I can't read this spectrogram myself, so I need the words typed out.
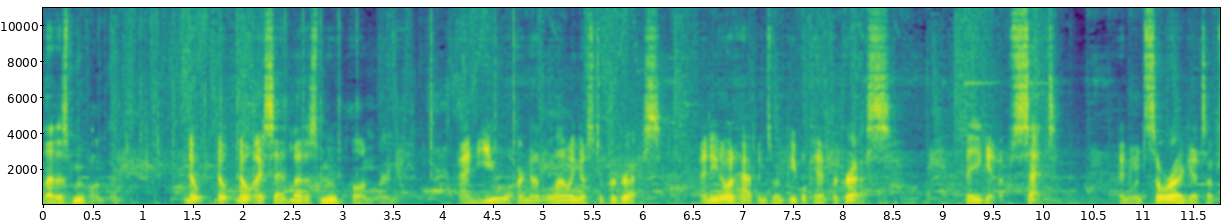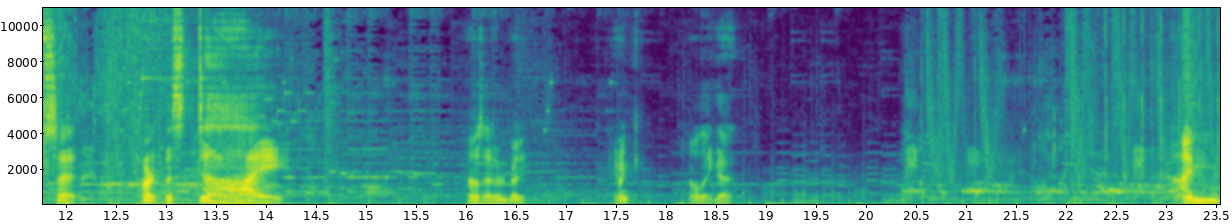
let us move onward. Nope, nope, no, I said let us move onward. And you are not allowing us to progress. And you know what happens when people can't progress? They get upset. And when Sora gets upset, Heartless die! How's that, everybody? Yoink. I'll take that. I'm...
